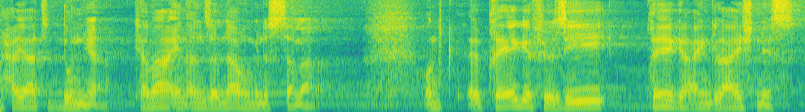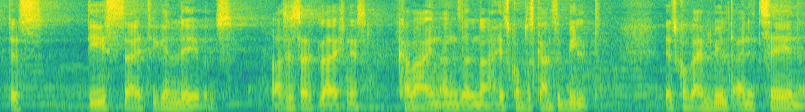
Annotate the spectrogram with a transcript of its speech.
الْحَيَاةِ الدُّنْيَا كَمَا إِنْ أَنزَلْنَاهُ مِنَ السَّمَاءِ Und äh, präge für sie, präge ein Gleichnis des diesseitigen Lebens. Was ist das Gleichnis? Kama in Anzalna. Jetzt kommt das ganze Bild. Jetzt kommt ein Bild, eine Zähne.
